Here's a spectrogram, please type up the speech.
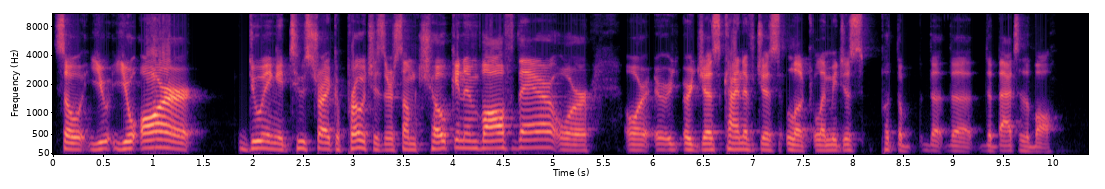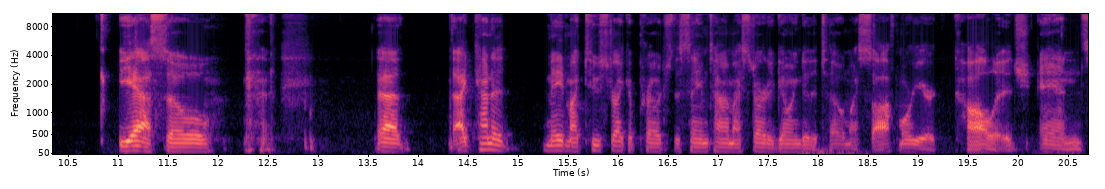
So you you are doing a two strike approach. Is there some choking involved there, or or or, or just kind of just look? Let me just put the the the, the bat to the ball. Yeah, so uh, I kind of made my two strike approach the same time I started going to the toe my sophomore year of college. And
